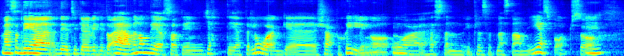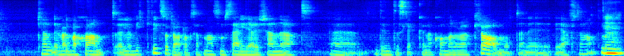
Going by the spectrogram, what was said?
Men så det, det tycker jag är viktigt. Och även om det är så att det är en jätte, jättelåg eh, köpeskilling och, och hästen i princip nästan ges bort så Mm. kan det väl vara skönt, eller viktigt såklart också, att man som säljare känner att det inte ska kunna komma några krav mot den i, i efterhand. Mm.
